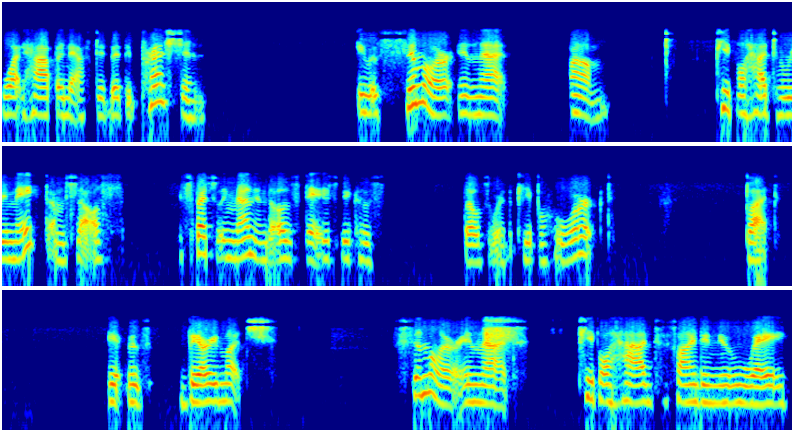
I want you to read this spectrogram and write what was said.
what happened after the Depression. It was similar in that um, people had to remake themselves especially men in those days because those were the people who worked. But it was very much similar in that people had to find a new way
